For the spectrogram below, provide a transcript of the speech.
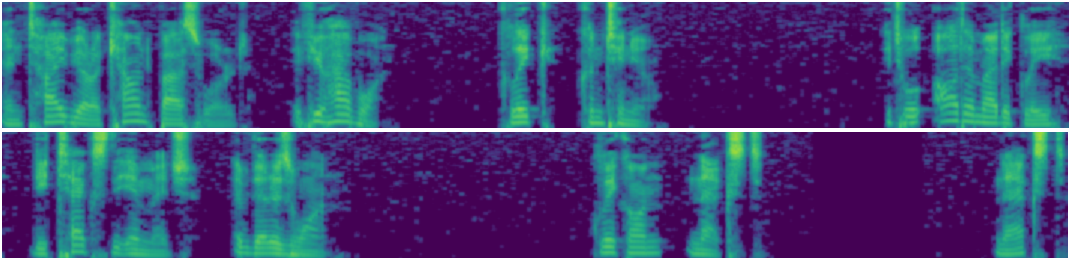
and type your account password if you have one. Click Continue. It will automatically detect the image if there is one. Click on Next. Next.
